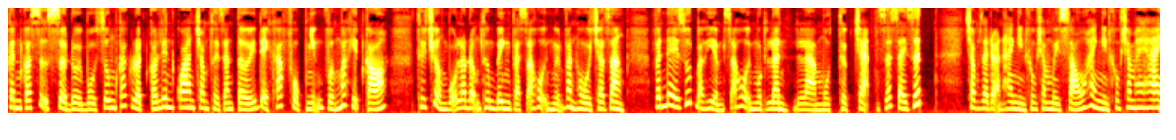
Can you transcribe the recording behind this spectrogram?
cần có sự sửa đổi bổ sung các luật có liên quan trong thời gian tới để khắc phục những vướng mắc hiện có. Thứ trưởng Bộ Lao động Thương binh và Xã hội Nguyễn Văn Hồi cho rằng vấn đề rút bảo hiểm xã hội một lần là một thực trạng rất dai dứt. Trong giai đoạn 2016-2022,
